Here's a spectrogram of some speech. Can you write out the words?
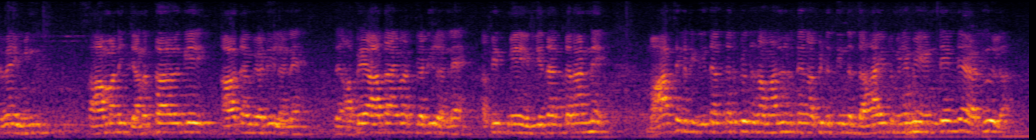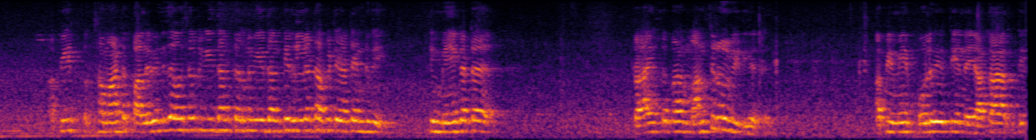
හැබැයි මිනි සාමාන්‍ය ජනතාවගේ ආදායම වැඩිලා නැහැ. දැන් අපේ ආදායමත් වැඩිලා නැහැ. අපිත් මේ වියදම් කරන්නේ මාසෙකට වියදම් කරපේක සමහරවිට දැන් අපිට තියෙන 10ට මෙහෙම එන්න එන්න අඩු වෙලා. අපි සමහරට පළවෙනි දවසට වියදම් කරන වියදම් කිරිල්ලට අපිට යටෙන්න වෙයි. ඉතින් මේකට ප්‍රායෝගික සභා මන්ත්‍රීවරු විදිහට අපි මේ පොළවේ තියෙන යථාර්ථය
